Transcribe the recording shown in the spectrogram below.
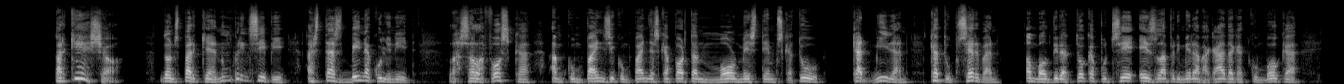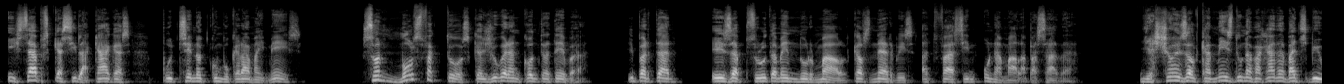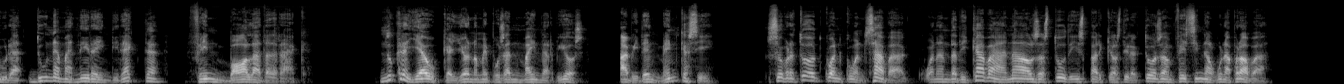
Per què això? Doncs perquè en un principi estàs ben acollonit, la sala fosca, amb companys i companyes que porten molt més temps que tu, que et miren, que t'observen, amb el director que potser és la primera vegada que et convoca i saps que si la cagues potser no et convocarà mai més. Són molts factors que juguen en contra teva i, per tant, és absolutament normal que els nervis et facin una mala passada. I això és el que més d'una vegada vaig viure d'una manera indirecta fent bola de drac. No creieu que jo no m'he posat mai nerviós. Evidentment que sí. Sobretot quan començava, quan em dedicava a anar als estudis perquè els directors em fessin alguna prova.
